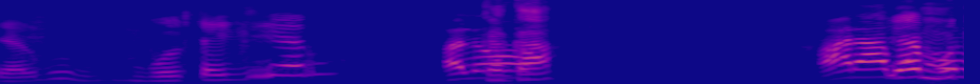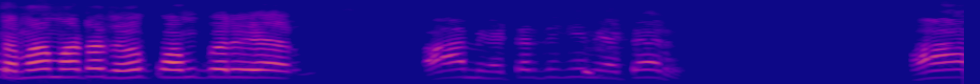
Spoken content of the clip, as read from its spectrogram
યાર ભૂલ થઈ ગઈ યાર. હાલો. કાકા. હા રા યાર બોલ, હું તમારા માટે જો કામ કર્યો યાર. હા મેટર થઈ ગઈ મેટર. હા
